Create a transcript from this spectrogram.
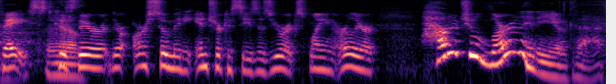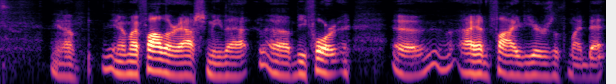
faced? Because Yeah. there there are so many intricacies, as you were explaining earlier. How did you learn any of that? Yeah, yeah. My father asked me that uh, before. Uh, I had five years with my dad,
